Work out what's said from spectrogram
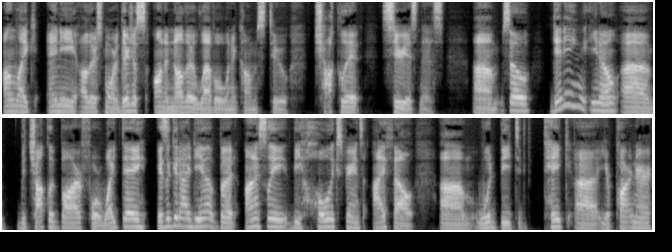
unlike any other s'more. They're just on another level when it comes to chocolate seriousness. Um, so getting, you know, uh, the chocolate bar for White Day is a good idea, but honestly, the whole experience I felt um, would be to take uh, your partner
